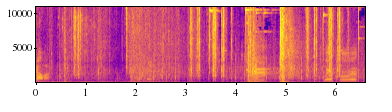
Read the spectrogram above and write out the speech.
cover. Where? Where, where?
